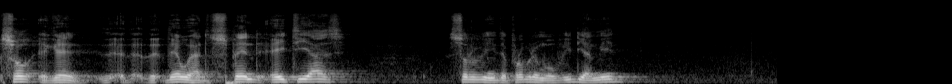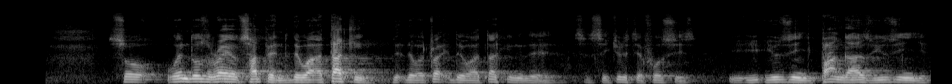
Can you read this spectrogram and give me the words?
So again, there we had spent eight years solving the problem of Idi Amin. So when those riots happened, they were attacking, they were, try, they were attacking the security forces using pangas, using,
